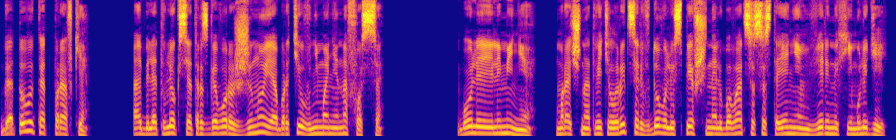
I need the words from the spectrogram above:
«Готовы к отправке?» Абель отвлекся от разговора с женой и обратил внимание на Фосса. «Более или менее», мрачно ответил рыцарь, вдоволь успевший налюбоваться состоянием веренных ему людей.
